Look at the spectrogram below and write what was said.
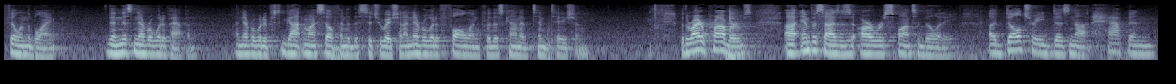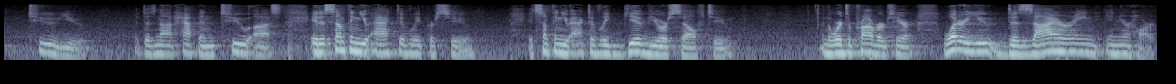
fill in the blank, then this never would have happened. I never would have gotten myself into this situation. I never would have fallen for this kind of temptation. But the writer of Proverbs uh, emphasizes our responsibility. Adultery does not happen to you, it does not happen to us. It is something you actively pursue, it's something you actively give yourself to. In the words of Proverbs here, what are you desiring in your heart?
